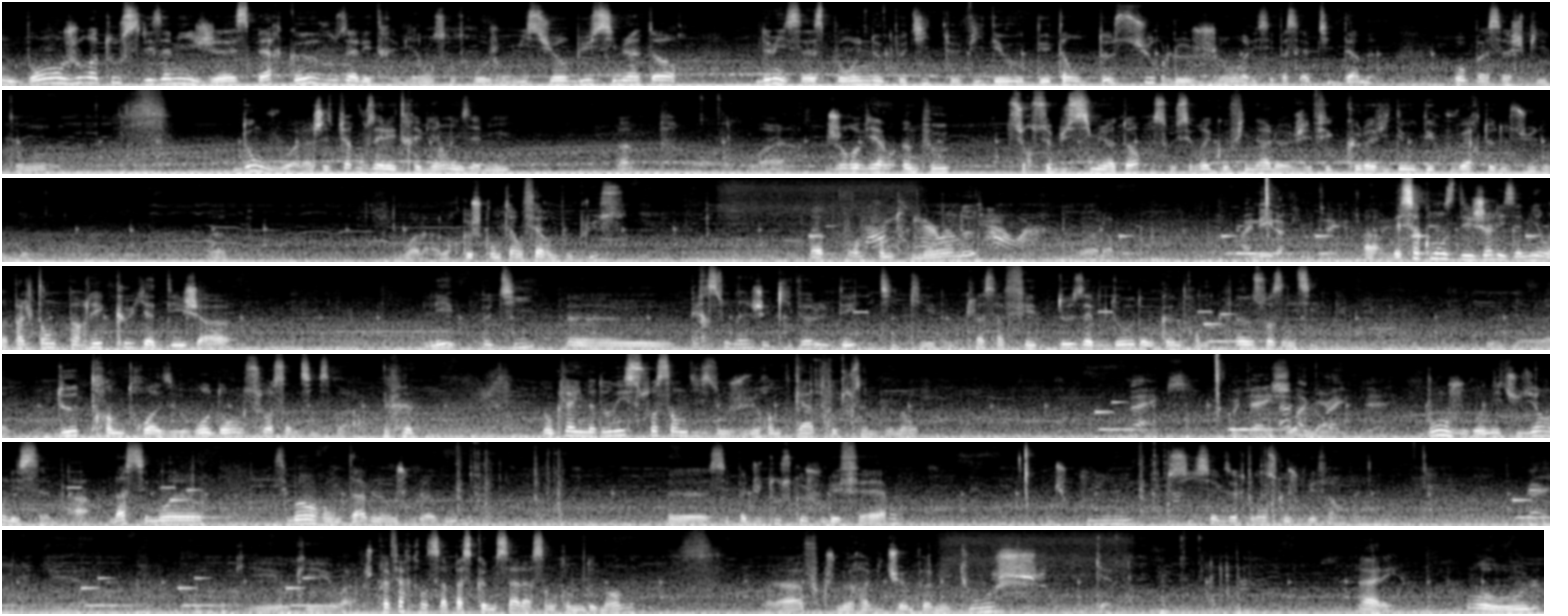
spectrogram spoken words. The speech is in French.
bonjour à tous les amis, j'espère que vous allez très bien. On se retrouve aujourd'hui sur Bus Simulator 2016 pour une petite vidéo détente sur le jeu. On va laisser passer la petite dame au passage piéton. Donc voilà, j'espère que vous allez très bien les amis. Hop, voilà. Je reviens un peu sur ce Bus Simulator parce que c'est vrai qu'au final j'ai fait que la vidéo découverte dessus. Donc bon. Hop. Voilà, alors que je comptais en faire un peu plus. Hop, on prend tout le monde. Voilà. Ah, mais ça commence déjà les amis, on n'a pas le temps de parler qu'il y a déjà les petits euh, personnages qui veulent des tickets. Donc là ça fait 2 hebdos, donc 1,66. 2,33 euros, donc 66, voilà. donc là il m'a donné 70 je lui rends 4 tout simplement. Bonjour, un étudiant les simple. Ah, là c'est moins, c'est moins rentable, hein, je vous l'avoue. Euh, c'est pas du tout ce que je voulais faire. Du coup, si c'est exactement ce que je voulais faire en fait. Ok, ok, voilà. Je préfère quand ça passe comme ça là, sans qu'on me demande. Voilà, faut que je me réhabitue un peu à mes touches. Nickel. Allez, on roule.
